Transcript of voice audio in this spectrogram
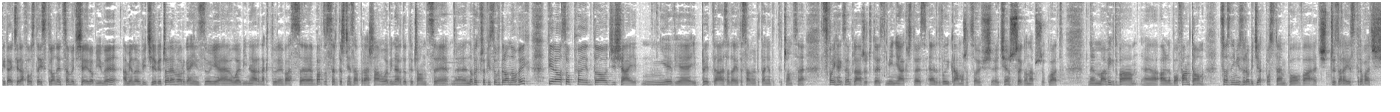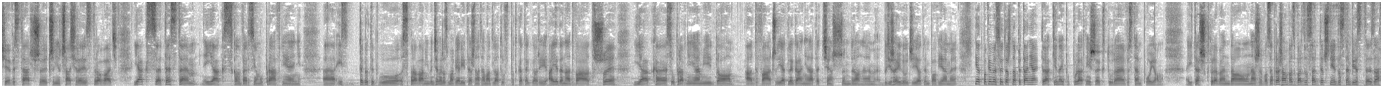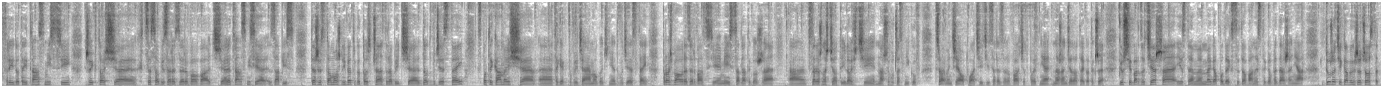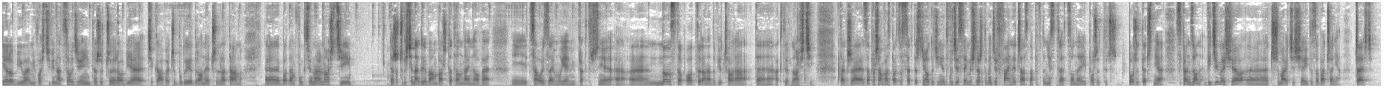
Witajcie, Rafał z tej strony. Co my dzisiaj robimy? A mianowicie wieczorem organizuję webinar, na który Was e, bardzo serdecznie zapraszam. Webinar dotyczący e, nowych przepisów dronowych. Wiele osób e, do dzisiaj nie wie i pyta, zadaje te same pytania dotyczące swoich egzemplarzy, czy to jest Miniak, czy to jest R2, może coś cięższego, na przykład Mavic 2 albo Phantom. Co z nimi zrobić, jak postępować, czy zarejestrować się wystarczy, czy nie trzeba się rejestrować jak z testem, jak z konwersją uprawnień e, i tego typu sprawami. Będziemy rozmawiali też na temat lotów pod kategorii A1, A2, A3, jak z uprawnieniami do A2, czyli jak legalnie latać cięższym dronem. Bliżej ludzi o tym powiemy i odpowiemy sobie też na pytania takie najpopularniejsze, które występują i też które będą na żywo. Zapraszam Was bardzo serdecznie. Dostęp jest za free do tej transmisji. Jeżeli ktoś e, chce sobie zarezerwować retransmisję, zapis, też jest to możliwe, tylko to trzeba zrobić e, do 20. Spotykamy się, e, tak jak powiedziałem, o godzinie 20. Prośba o rezerwację miejsca, dlatego że w zależności od ilości naszych uczestników trzeba będzie opłacić i zarezerwować odpowiednie narzędzia do tego. Także już się bardzo cieszę, jestem mega podekscytowany z tego wydarzenia. Dużo ciekawych rzeczy ostatnio robiłem i właściwie na co dzień te rzeczy robię ciekawe, czy buduję drony, czy latam, e, badam funkcjonalności. Też oczywiście nagrywam warsztaty online'owe i całość zajmuje mi praktycznie e, e, non-stop od rana do wieczora te aktywności. Także zapraszam Was bardzo serdecznie o godzinie 20. Myślę, że to będzie fajny czas, na pewno nie stracony i pożytecz, pożytecznie spędzony. Widzimy się, e, trzymajcie się i do zobaczenia. Cześć!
